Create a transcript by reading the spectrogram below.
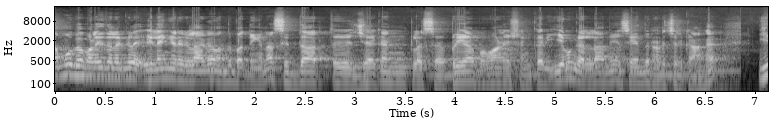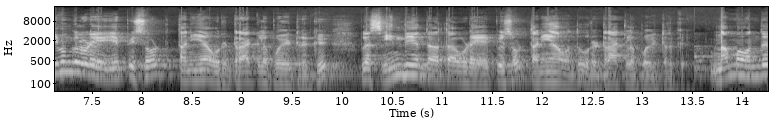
சமூக வலைதளங்கள் இளைஞர்களாக வந்து பார்த்திங்கன்னா சித்தார்த்து ஜெகன் ப்ளஸ் பிரியா பவானி சங்கர் இவங்க எல்லாமே சேர்ந்து நடிச்சிருக்காங்க. இவங்களுடைய எபிசோட் தனியாக ஒரு ட்ராக்கில் போயிட்டுருக்கு. ப்ளஸ் இந்தியன் தாத்தாவுடைய எபிசோட் தனியாக வந்து ஒரு ட்ராக்கில் போயிட்டுருக்கு. நம்ம வந்து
